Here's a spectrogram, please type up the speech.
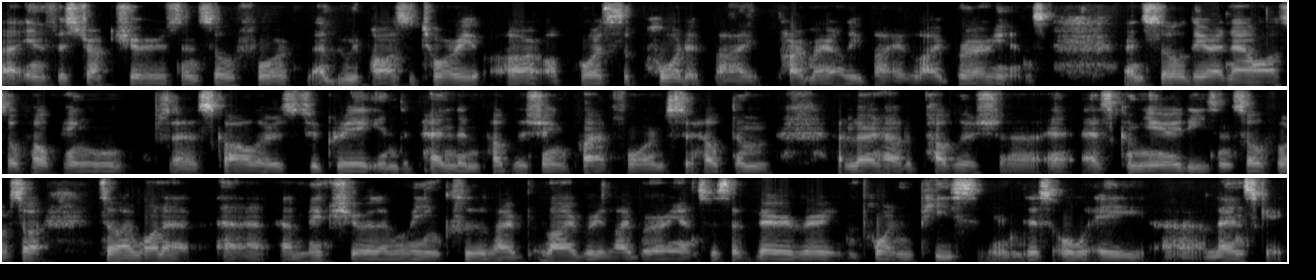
uh, infrastructures, and so forth. And repository are of course supported by primarily by librarians, and so they are now also helping uh, scholars to create independent publishing platforms to help them uh, learn how to publish uh, as communities and so forth. So, so I want to uh, uh, make sure that when we include li- library librarians as a very, very important piece in this OA uh, landscape.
